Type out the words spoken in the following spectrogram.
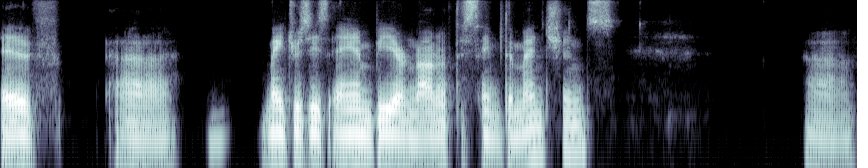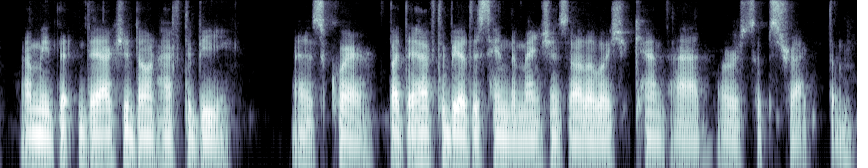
If uh, matrices A and B are not of the same dimensions, uh, I mean, they actually don't have to be square, but they have to be of the same dimensions, otherwise you can't add or subtract them.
